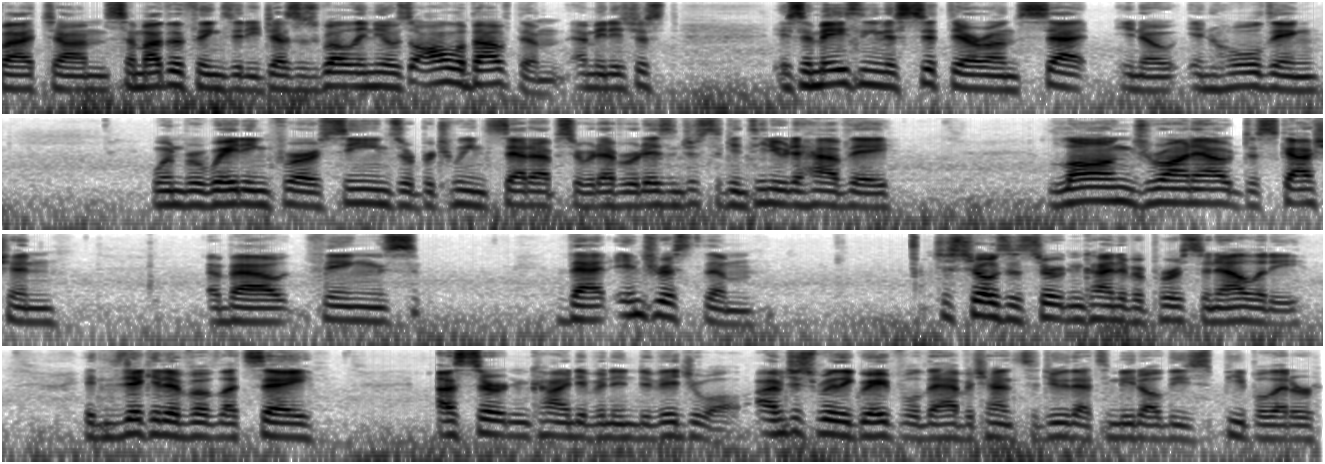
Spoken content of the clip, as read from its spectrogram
but um, some other things that he does as well, and he knows all about them. I mean, it's just it's amazing to sit there on set, you know, in holding when we're waiting for our scenes or between setups or whatever it is, and just to continue to have a long, drawn out discussion about things that interest them. Just shows a certain kind of a personality. It's indicative of, let's say, a certain kind of an individual. I'm just really grateful to have a chance to do that, to meet all these people that are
